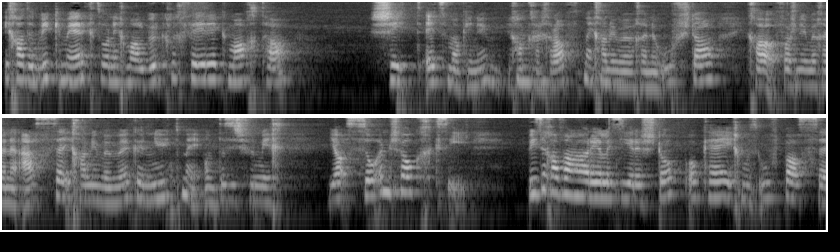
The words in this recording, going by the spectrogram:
ich habe dann wie gemerkt, als ich mal wirklich Ferien gemacht habe, shit, jetzt mag ich nicht mehr. Ich habe keine mhm. Kraft mehr, ich kann nicht mehr aufstehen, ich kann fast nicht mehr essen, ich kann nicht mehr mögen, nichts mehr. Und das ist für mich ja, so ein Schock gewesen. Bis ich anfangen zu realisieren, stopp, okay, ich muss aufpassen,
